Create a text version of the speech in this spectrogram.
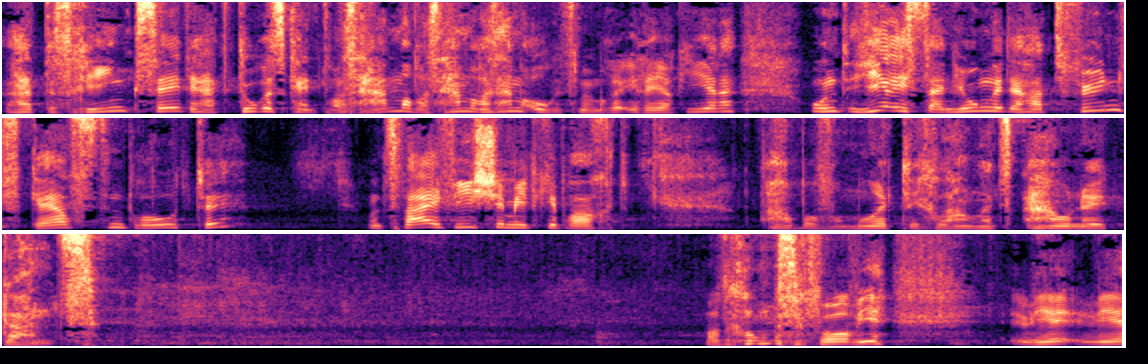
hat das Kind gesehen, der hat durchgescannt, was haben wir, was haben wir, was haben wir. Oh, jetzt müssen wir reagieren. Und hier ist ein Junge, der hat fünf Gerstenbrote und zwei Fische mitgebracht. Aber vermutlich lange es auch nicht ganz. Oder kommt mir so vor, wie, wie, wie,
